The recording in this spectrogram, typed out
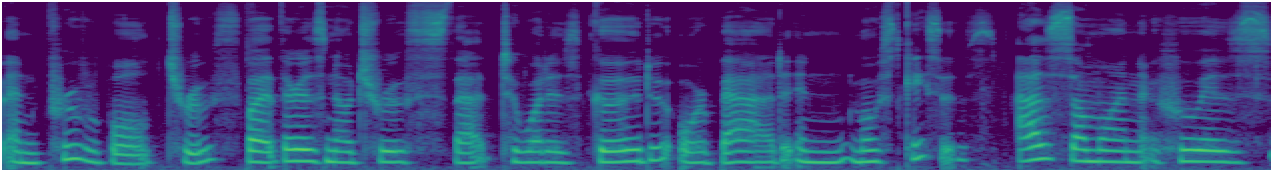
and provable truth, but there is no truths that to what is good or bad in most cases. As someone who is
